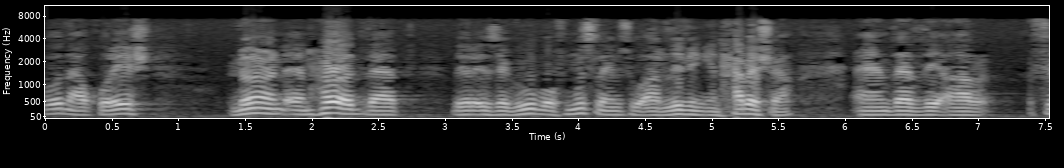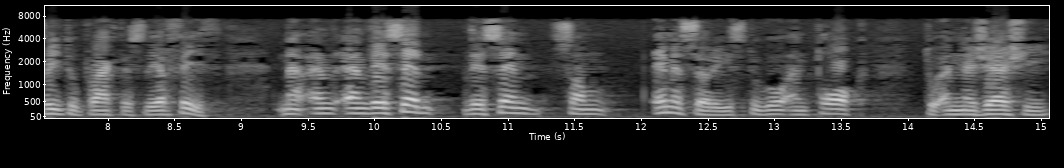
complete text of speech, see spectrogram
Now Quraysh learned and heard that there is a group of Muslims who are living in Habasha and that they are free to practice their faith. Now, and, and they said, they sent some emissaries to go and talk to An-Najashi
